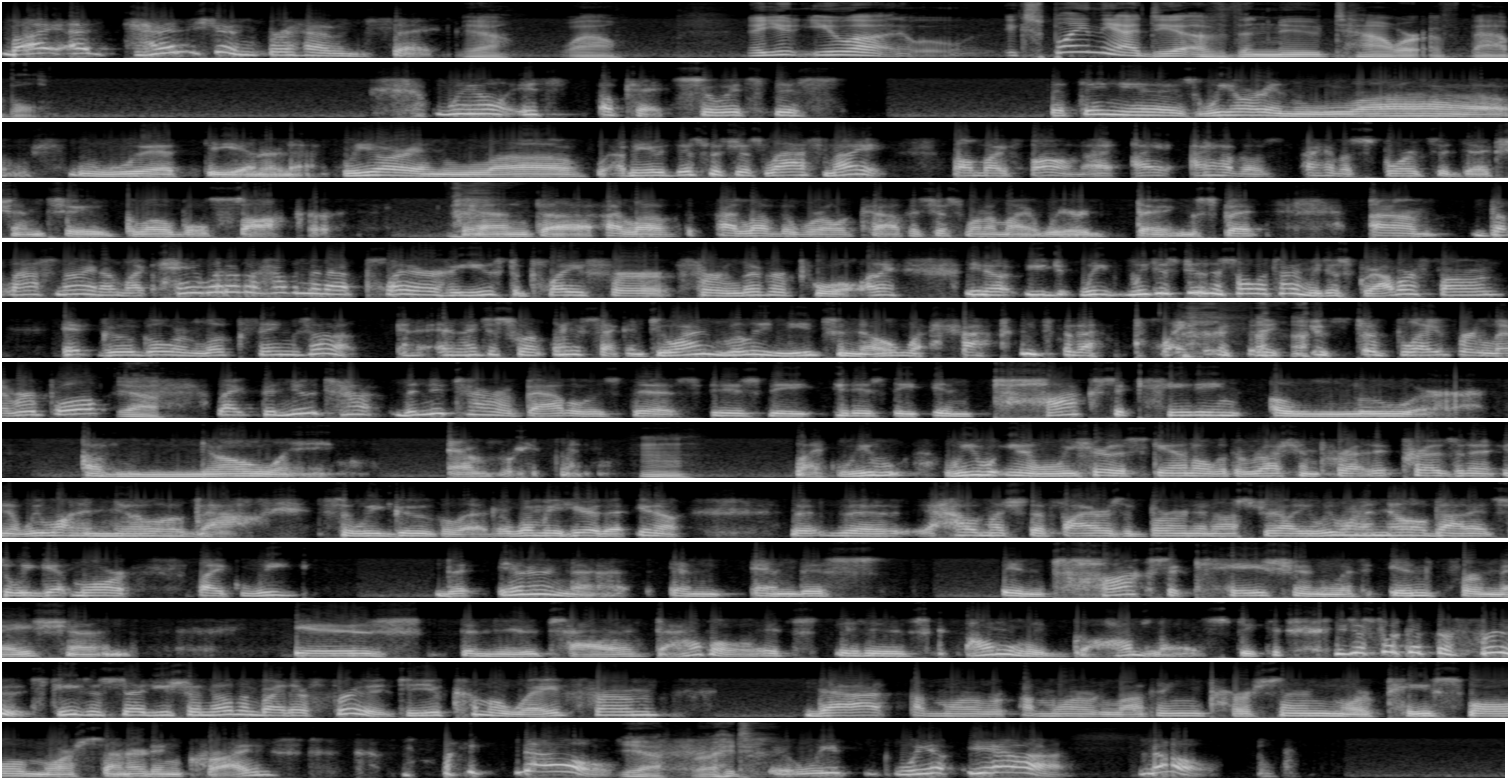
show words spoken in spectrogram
my attention for heaven's sake. Yeah. Wow. Now you you uh, explain the idea of the new Tower of Babel. Well, it's okay. So it's this. The thing is, we are in love with the internet. We are in love. I mean, this was just last night on my phone. I, I, I have a I have a sports addiction to global soccer, and uh, I love I love the World Cup. It's just one of my weird things. But um, but last night I'm like, hey, whatever happened to that player who used to play for for Liverpool? And I, you know, you, we we just do this all the time. We just grab our phone, hit Google, and look things up. And, and I just went, wait a second, do I really need to know what happened to that player that used to play for Liverpool? Yeah. Like the new tower, the new Tower of Babel is this. It is the it is the intoxicating allure of knowing everything. Hmm. Like we we you know when we hear the scandal with the Russian pre- president, you know we want to know about it, so we Google it. Or when we hear that you know the the how much the fires have burned in Australia, we want to know about it, so we get more. Like we, the internet and and this intoxication with information is the new Tower of Babel. It's it is utterly godless because you just look at the fruits. Jesus said, "You shall know them by their fruit." Do you come away from that a more a more loving person, more peaceful, more centered in Christ? like no, Yeah. Right. we we yeah no.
